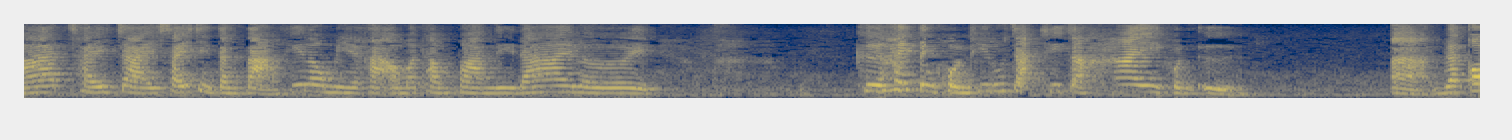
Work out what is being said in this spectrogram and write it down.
มารถใช้ใจใช้สิ่งต่างๆ ที่เรามีค่ะ เอามาทำความดีได้เลย คือให้เป็นคนที่รู้จักที่จะให้คนอื่น อ่า แล้วก็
